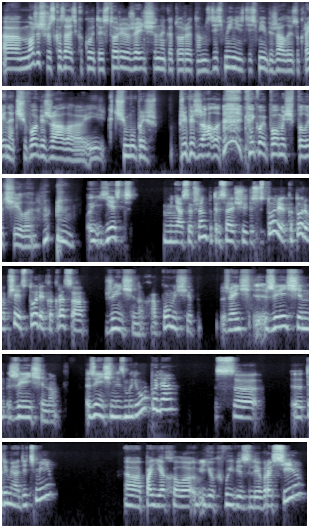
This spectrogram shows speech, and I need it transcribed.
А можешь рассказать какую-то историю женщины, которая там с детьми, не с детьми бежала из Украины, от чего бежала и к чему приш... прибежала, какой помощь получила? Есть у меня совершенно потрясающая история, которая вообще история как раз о женщинах, о помощи женщ... женщин женщинам. Женщина из Мариуполя с э, тремя детьми э, поехала, их вывезли в Россию.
